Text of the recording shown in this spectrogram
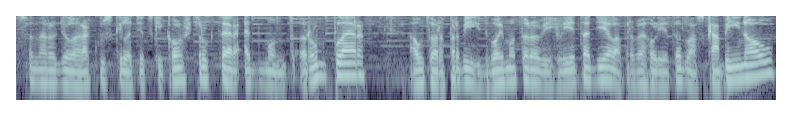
sa narodil rakúsky letecký konštruktér Edmund Rumpler, autor prvých dvojmotorových lietadiel a prvého lietadla s kabínou.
